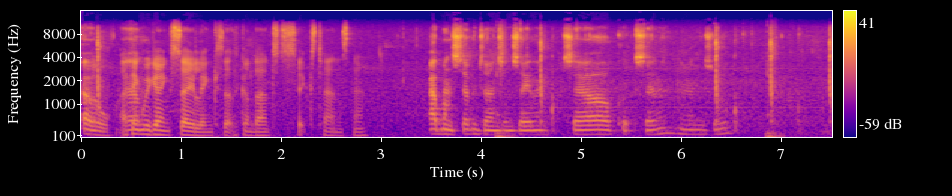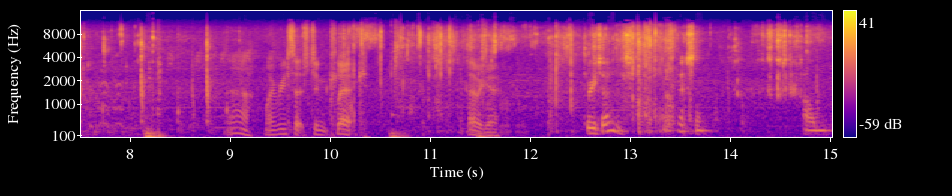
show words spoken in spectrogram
Oh, Oh, I think um, we're going sailing because that's gone down to six turns now. I'm on seven turns on sailing, so I'll click sailing and as well. Ah, my research didn't click. There we go. Three turns. Excellent. Um.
